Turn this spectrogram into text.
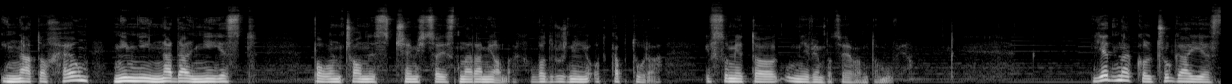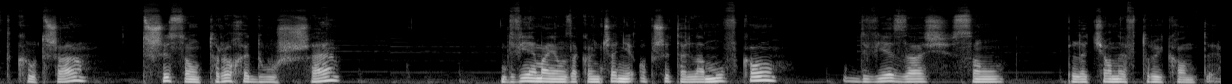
i na to hełm, niemniej nadal nie jest połączony z czymś, co jest na ramionach, w odróżnieniu od kaptura. I w sumie to nie wiem, po co ja wam to mówię. Jedna kolczuga jest krótsza, trzy są trochę dłuższe, dwie mają zakończenie obszyte lamówką, dwie zaś są plecione w trójkąty.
